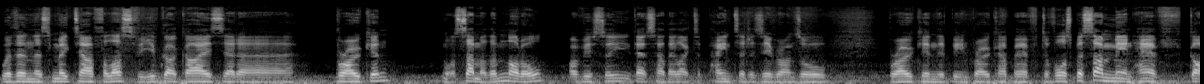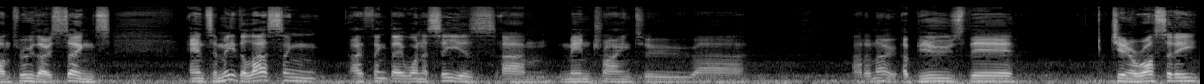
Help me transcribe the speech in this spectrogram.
within this MGTOW philosophy. You've got guys that are broken, well, some of them, not all, obviously. That's how they like to paint it, as everyone's all broken, they've been broke up, have divorced. But some men have gone through those things. And to me, the last thing I think they want to see is um, men trying to. Uh, I don't know, abuse their generosity,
